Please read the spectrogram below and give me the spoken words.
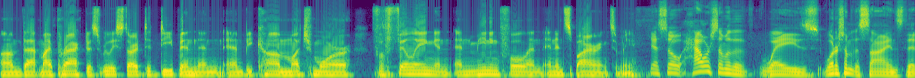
um, that my practice really started to deepen and, and become much more fulfilling and, and meaningful and, and inspiring to me. Yeah. So, how are some of the ways? What are some of the signs that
